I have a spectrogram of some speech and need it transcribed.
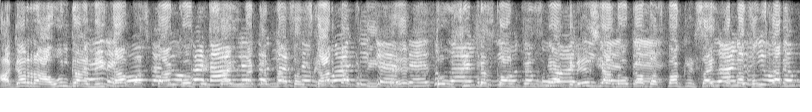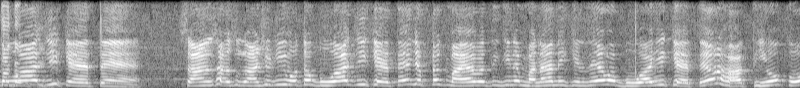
अगर राहुल गांधी का बसपा को क्रिटिसाइज न करना संस्कार का प्रतीक है तो उसी प्रेस वो तो कॉन्फ्रेंस में अखिलेश यादव का बसपा क्रिटिसाइज करना जी कहते हैं। सुधांशु जी वो तो बुआ जी कहते हैं, जब तक मायावती जी ने मना नहीं कर दिया वो बुआ ही कहते हैं और हाथियों को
